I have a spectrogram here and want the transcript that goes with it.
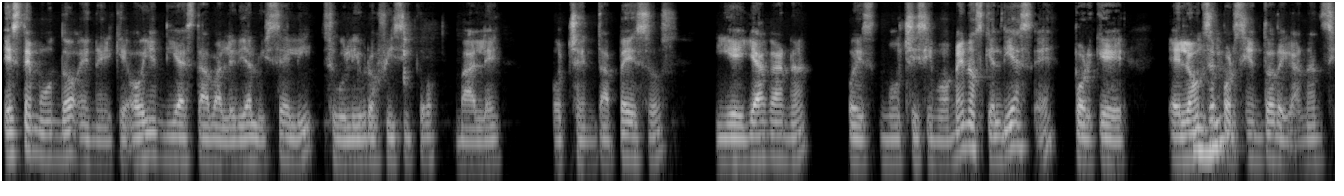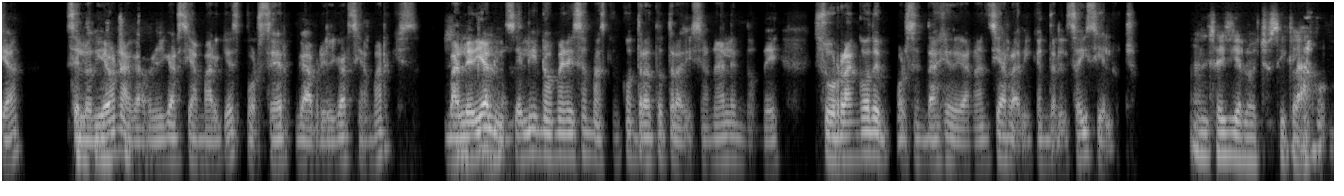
este mundo en el que hoy en día está Valeria Luiselli, su libro físico vale 80 pesos y ella gana pues muchísimo menos que el 10, ¿eh? Porque el Ujú. 11% de ganancia se lo dieron a. Gabriel García Márquez por ser Gabriel García Márquez. Valeria. Luiselli no merece más que un contrato tradicional en donde su rango de porcentaje de ganancia radica entre el 6 y el 8. El 6 y el 8, sí, claro.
